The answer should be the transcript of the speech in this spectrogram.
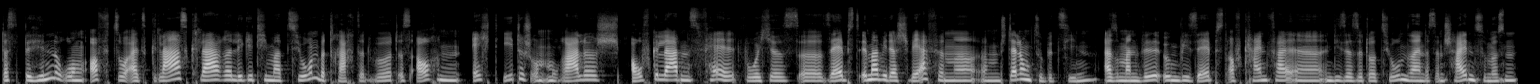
dass Behinderung oft so als glasklare Legitimation betrachtet wird, ist auch ein echt ethisch und moralisch aufgeladenes Feld, wo ich es äh, selbst immer wieder schwer finde, ähm, Stellung zu beziehen. Also man will irgendwie selbst auf keinen Fall äh, in dieser Situation sein, das entscheiden zu müssen.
